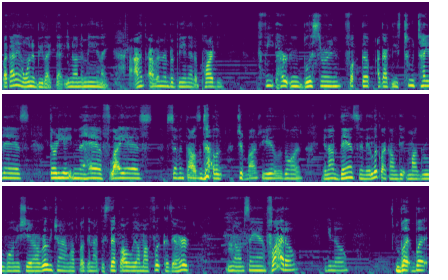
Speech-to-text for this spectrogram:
Like I didn't want to be like that, you know what I mean? Like I I remember being at a party, feet hurting, blistering, fucked up. I got these two tight ass, 38 and a half fly ass, seven thousand dollar Givenchy heels on and I'm dancing. It look like I'm getting my groove on and shit. I'm really trying motherfucker not to step all the way on my foot because it hurt. You know what I'm saying? Fly though, you know. But but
